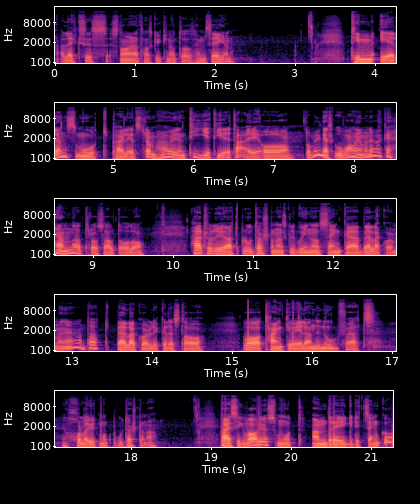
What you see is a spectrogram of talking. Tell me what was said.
Alexis snarare än att han skulle kunna ta hem segern. Tim Ehrens mot Per Ledström. Här har vi en 10-10-taj, och de är ganska ovanliga men det verkar hända trots allt då och då. Här trodde jag att blodtörstarna skulle gå in och sänka Bellacor men jag antar att Bellacor lyckades ta var tanke och elände nog för att hålla ut mot blodtörstarna. Per Sigvarius mot Andrei Gritsenko.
